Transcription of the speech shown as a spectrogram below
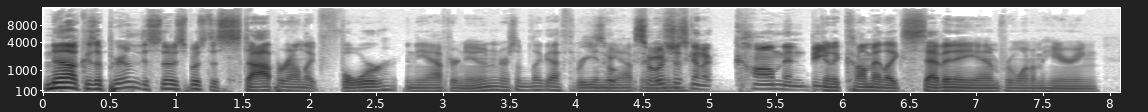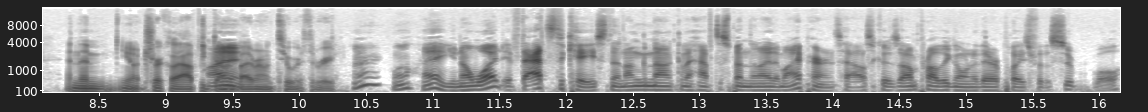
No, because apparently the snow is supposed to stop around like four in the afternoon or something like that. Three in so, the afternoon. so it's just gonna come and be. gonna come at like seven a.m. from what I'm hearing, and then you know trickle out, be done by around two or three. All right. Well, hey, you know what? If that's the case, then I'm not gonna have to spend the night at my parents' house because I'm probably going to their place for the Super Bowl.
